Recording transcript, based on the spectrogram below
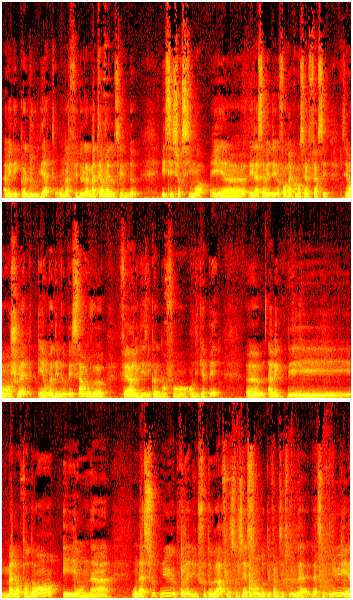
avec l'école de Houlgat. On a fait de la maternelle au CM2 et c'est sur six mois. Et, et, là, ça va, enfin, on a commencé à le faire. C'est vraiment chouette et on va développer ça. On veut faire avec des écoles d'enfants handicapés, avec des malentendants et on a on a soutenu le projet d'une photographe, l'association, donc les femmes s'exposent l'a soutenu et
